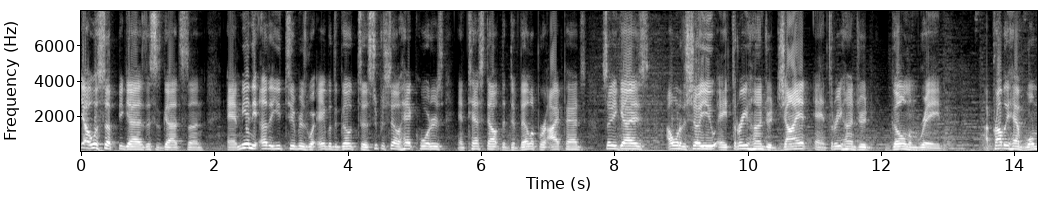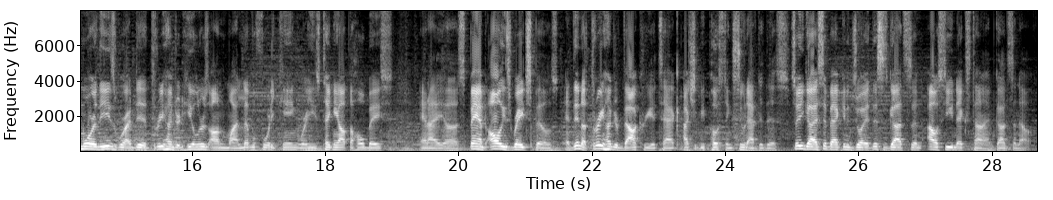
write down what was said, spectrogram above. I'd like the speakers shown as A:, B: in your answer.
A: Yo, what's up you guys? This is Godson, and me and the other YouTubers were able to go to Supercell headquarters and test out the developer iPads. So you guys, I wanted to show you a 300 Giant and 300 Golem raid. I probably have one more of these where I did 300 healers on my level 40 King where he's taking out the whole base and I uh, spammed all these rage spells and then a 300 Valkyrie attack I should be posting soon after this. So you guys sit back and enjoy it. This is Godson. I'll see you next time. Godson out.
